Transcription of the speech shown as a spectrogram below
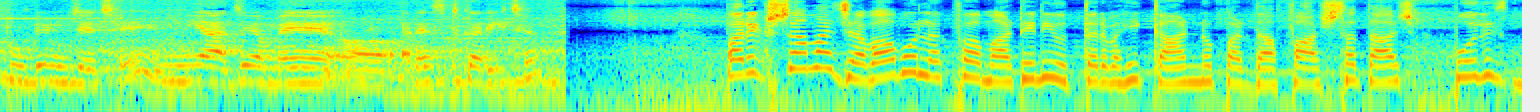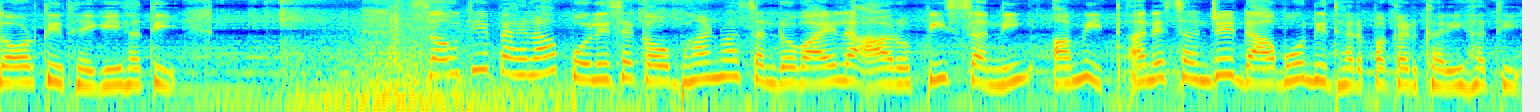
સ્ટુડન્ટ જે છે, એમની આજે અમે અરેસ્ટ કરી છે. પરીક્ષામાં જવાબો લખવા માટેની ઉત્તરવહી કાંડનો પર્દાફાશ થતાં જ પોલીસ દોડતી થઈ ગઈ હતી. સૌથી પહેલા પોલીસે કૌભાંડમાં સંડોવાયેલા આરોપી સની, અમિત અને સંજય ડામોરની ધરપકડ કરી હતી.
